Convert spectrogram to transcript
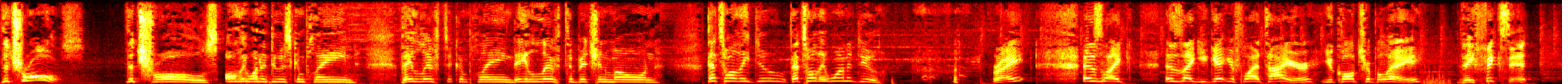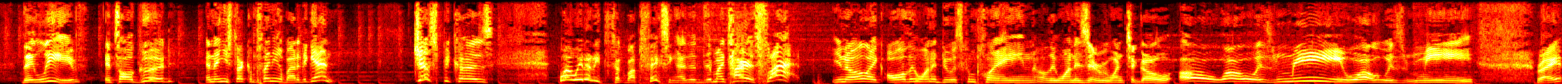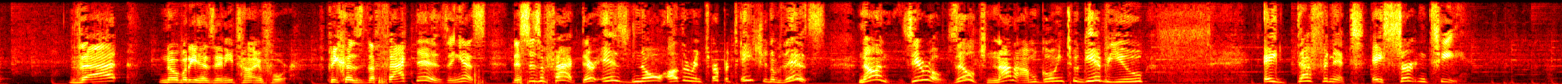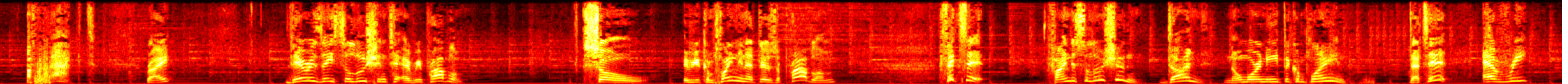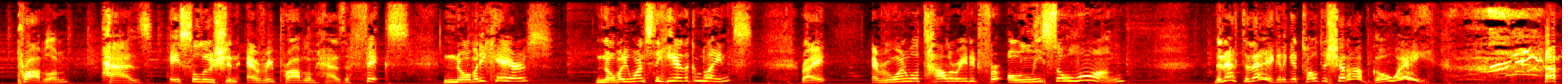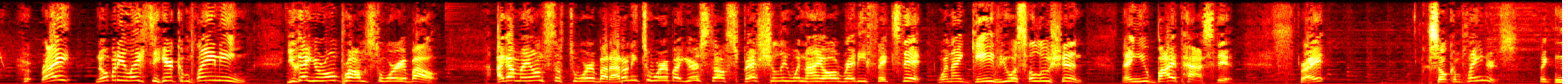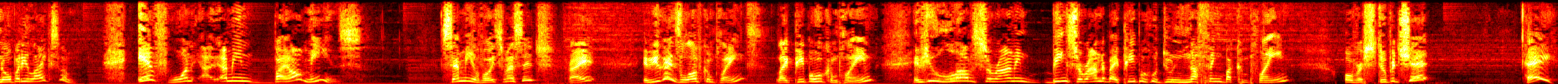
the trolls. The trolls, all they want to do is complain. They live to complain. They live to bitch and moan. That's all they do. That's all they want to do. right? It's like it's like you get your flat tire, you call AAA, they fix it, they leave, it's all good, and then you start complaining about it again. Just because well, we don't need to talk about the fixing. My tire is flat. You know, like all they want to do is complain. All they want is everyone to go, oh, woe is me, woe is me. Right? That nobody has any time for. Because the fact is, and yes, this is a fact, there is no other interpretation of this. None. Zero. Zilch. Nada. I'm going to give you a definite, a certainty, a fact, right? There is a solution to every problem. So, if you're complaining that there's a problem, fix it. Find a solution. Done. No more need to complain. That's it. Every problem has a solution. Every problem has a fix. Nobody cares. Nobody wants to hear the complaints, right? Everyone will tolerate it for only so long. Then after that, you're going to get told to shut up, go away. right? Nobody likes to hear complaining. You got your own problems to worry about. I got my own stuff to worry about. I don't need to worry about your stuff, especially when I already fixed it, when I gave you a solution and you bypassed it, right? So, complainers, like nobody likes them. If one, I mean, by all means, send me a voice message, right? If you guys love complaints, like people who complain, if you love surrounding, being surrounded by people who do nothing but complain over stupid shit, hey,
